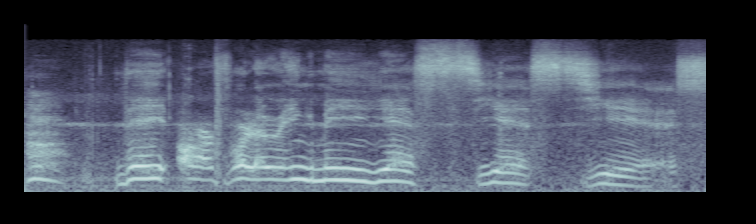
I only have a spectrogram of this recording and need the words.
they are following me! Yes, yes, yes.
